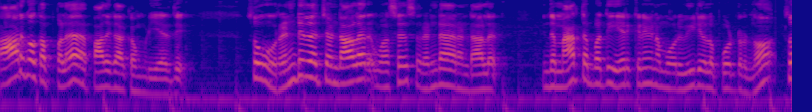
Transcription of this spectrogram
கார்கோ கப்பலை பாதுகாக்க முடியாது. ஸோ ரெண்டு லட்சம் டாலர் வர்சஸ் ரெண்டாயிரம் டாலர். இந்த மேத்தை பற்றி ஏற்கனவே நம்ம ஒரு வீடியோவில் போட்டிருந்தோம். ஸோ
